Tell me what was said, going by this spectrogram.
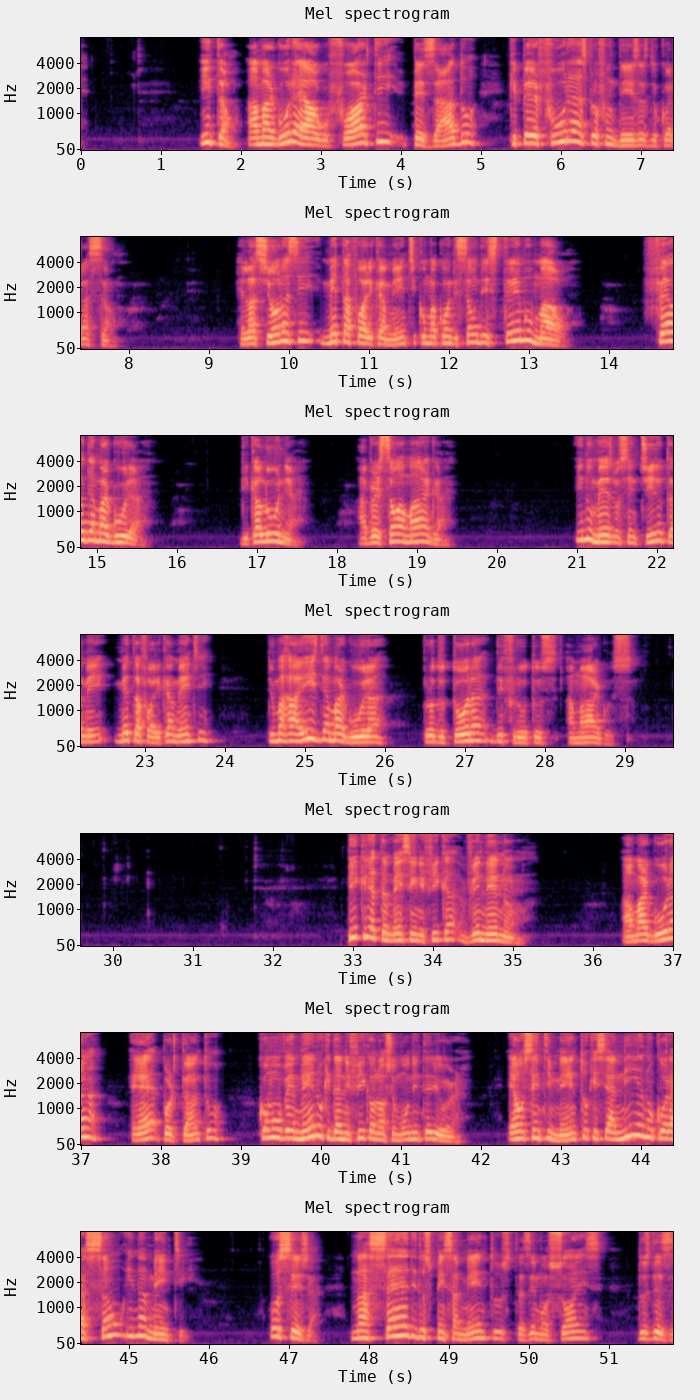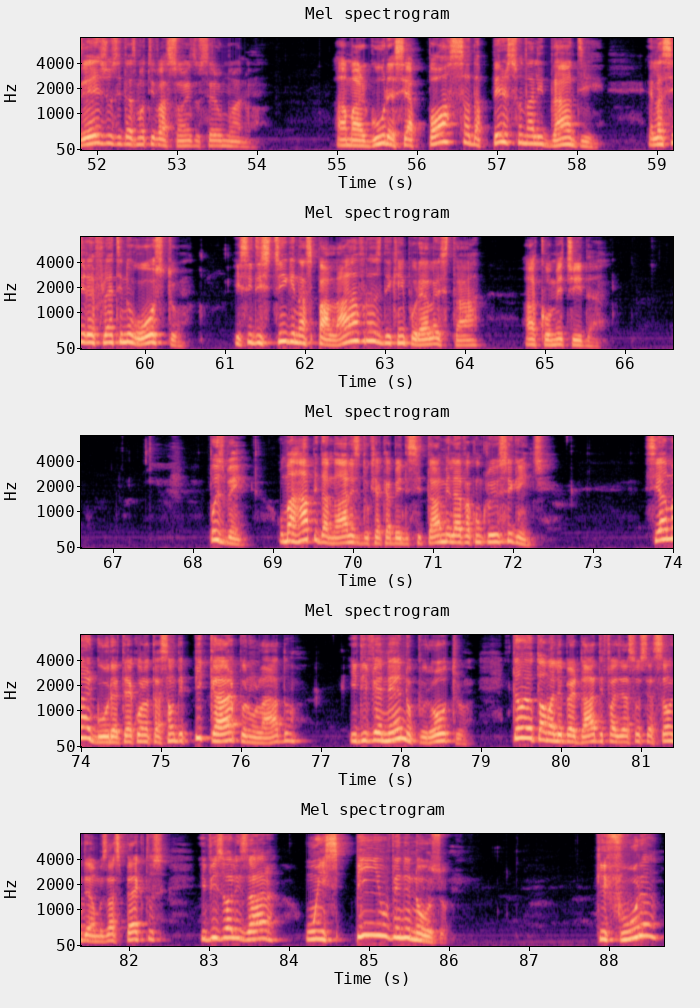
Então, a amargura é algo forte, pesado, que perfura as profundezas do coração relaciona-se metaforicamente com uma condição de extremo mal, fel de amargura, de calúnia, aversão amarga, e no mesmo sentido também metaforicamente de uma raiz de amargura produtora de frutos amargos. Pícria também significa veneno. A amargura é, portanto, como um veneno que danifica o nosso mundo interior. É um sentimento que se aninha no coração e na mente. Ou seja, na sede dos pensamentos, das emoções, dos desejos e das motivações do ser humano. A amargura se apossa da personalidade, ela se reflete no rosto e se distingue nas palavras de quem por ela está acometida. Pois bem, Uma rápida análise do que acabei de citar me leva a concluir o seguinte: se a amargura tem a conotação de picar por um lado e de veneno por outro, então eu tomo a liberdade de fazer a associação de ambos aspectos e visualizar um espinho venenoso que fura,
